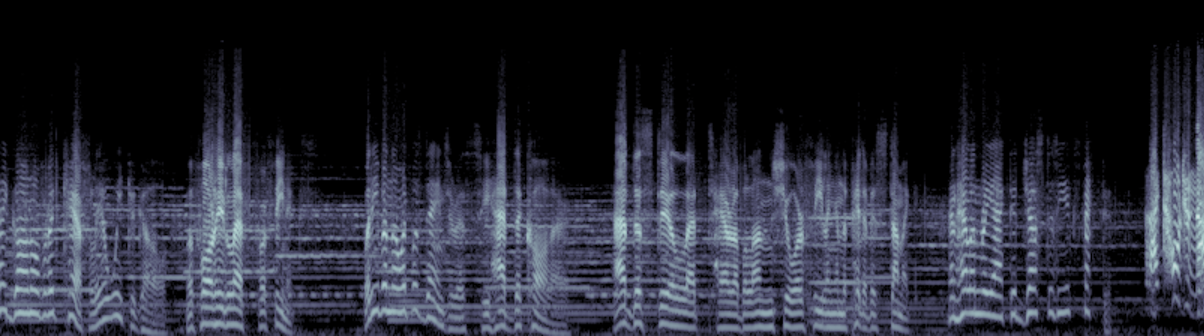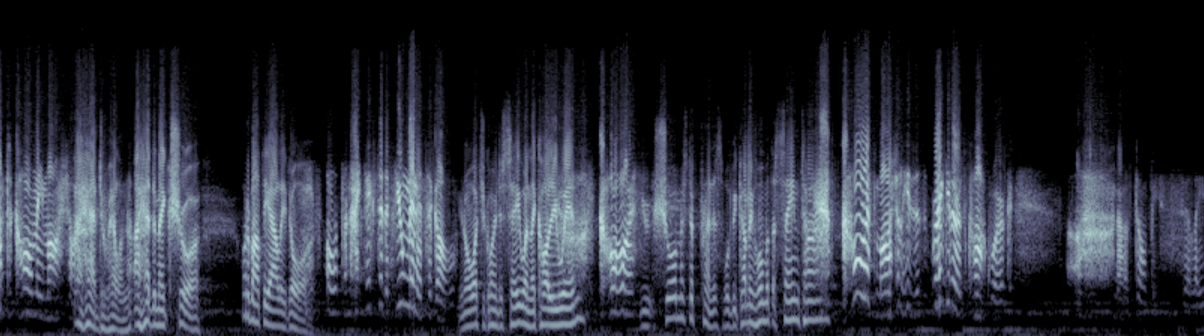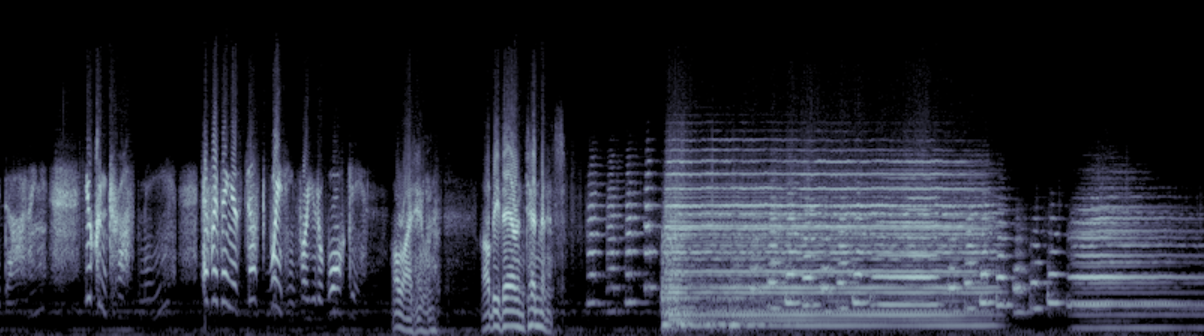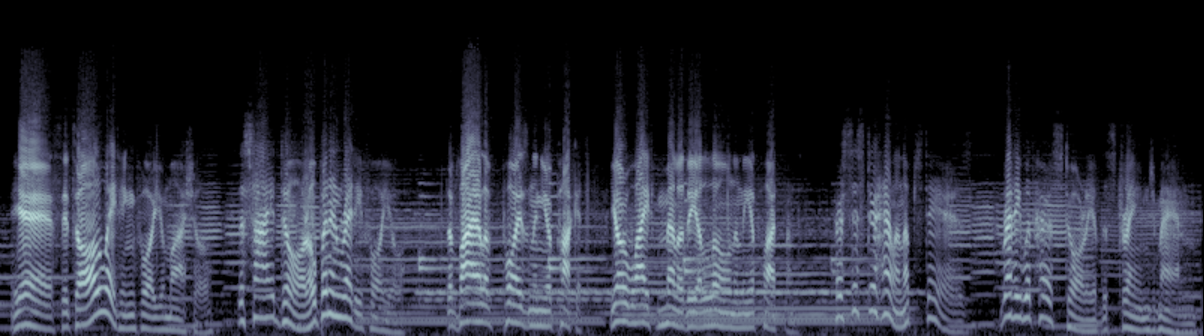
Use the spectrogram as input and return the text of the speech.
They'd gone over it carefully a week ago, before he left for Phoenix. But even though it was dangerous, he had to call her. Had to still that terrible, unsure feeling in the pit of his stomach. And Helen reacted just as he expected. But I told you not to call me, Marshall. I had to, Helen. I had to make sure. What about the alley door? Oh, Open. I fixed it a few minutes ago. You know what you're going to say when they call you in? Of course. You sure Mr. Prentice will be coming home at the same time? Of course, Marshall. He's as regular as clockwork. Oh, now, don't be silly, darling. You can trust me. Everything is just waiting for you to walk in. All right, Helen. I'll be there in ten minutes. Yes, it's all waiting for you, Marshall. The side door open and ready for you. The vial of poison in your pocket. Your wife Melody alone in the apartment. Her sister Helen upstairs, ready with her story of the strange man.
